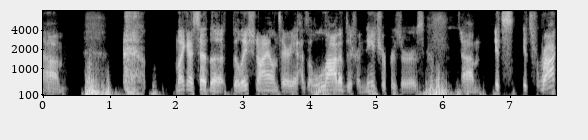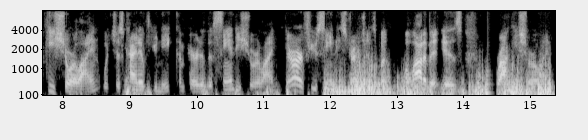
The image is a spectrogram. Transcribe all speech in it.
Um, like I said, the, the Les Cheneaux Islands area has a lot of different nature preserves. Um, it's it's rocky shoreline, which is kind of unique compared to the sandy shoreline. There are a few sandy stretches, but a lot of it is rocky shoreline.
